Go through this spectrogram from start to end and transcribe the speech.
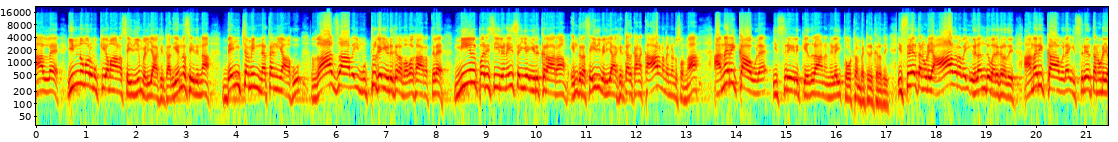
நாளில் இன்னும் ஒரு முக்கியமான செய்தியும் வெளியாகி இருக்காது என்ன செய்தின்னா பெஞ்சமின் நெதன்யாகு காசாவை முற்றுகையிடுகிற விவகாரத்தில் மீள் பரிசீலனை செய்ய இருக்கிறாராம் என்கிற செய்தி வெளியாகி இருக்கு அதுக்கான காரணம் என்னன்னு சொன்னா அமெரிக்காவில் இஸ்ரேலுக்கு எதிரான நிலை தோற்றம் பெற்றிருக்கிறது. இஸ்ரேல் தன்னுடைய ஆதரவை இழந்து வருகிறது. அமெரிக்காவில் இஸ்ரேல் தன்னுடைய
